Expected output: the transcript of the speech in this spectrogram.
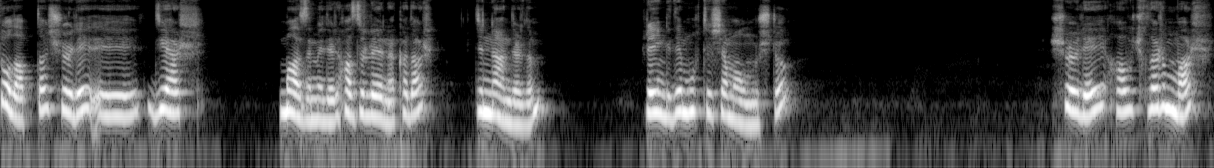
dolapta şöyle e, diğer malzemeleri hazırlayana kadar dinlendirdim. Rengi de muhteşem olmuştu. Şöyle havuçlarım var.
